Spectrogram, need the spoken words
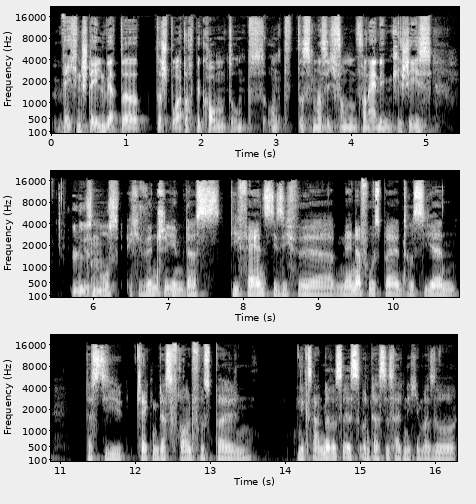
welchen Stellenwert der, der Sport auch bekommt und, und dass man sich von, von einigen Klischees lösen muss. Ich wünsche ihm, dass die Fans, die sich für Männerfußball interessieren, dass die checken, dass Frauenfußball nichts anderes ist und dass es halt nicht immer so,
